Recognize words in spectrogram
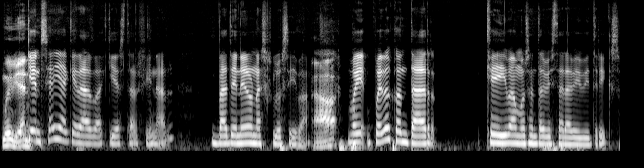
Muy bien. Quien se haya quedado aquí hasta el final va a tener una exclusiva. Ah, Voy- ¿Puedo contar que íbamos a entrevistar a Bibitrix?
